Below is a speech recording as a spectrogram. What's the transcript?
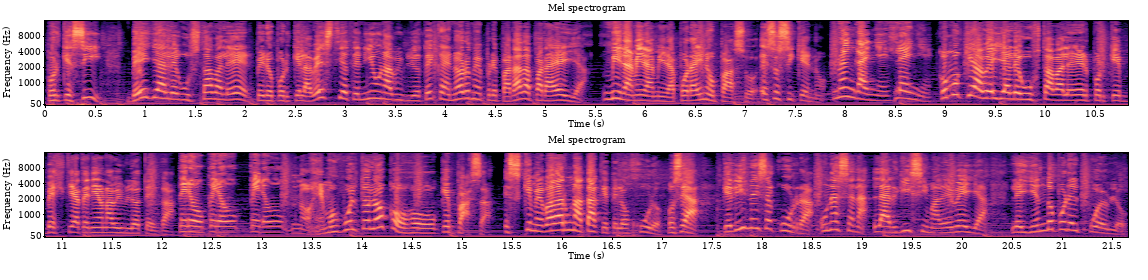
Porque sí, Bella le gustaba leer, pero porque la bestia tenía una biblioteca enorme preparada para ella. Mira, mira, mira, por ahí no paso, eso sí que no. No engañes, leñe. ¿Cómo que a Bella le gustaba leer porque Bestia tenía una biblioteca? Pero, pero, pero... ¿Nos hemos vuelto locos o qué pasa? Es que me va a dar un ataque, te lo juro. O sea, que Disney se curra una escena larguísima de Bella leyendo por el pueblo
